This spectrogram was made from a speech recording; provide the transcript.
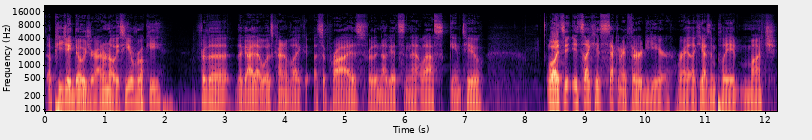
a PJ Dozier, I don't know, is he a rookie for the the guy that was kind of like a surprise for the Nuggets in that last game too? Well, it's it's like his second or third year, right? Like he hasn't played much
